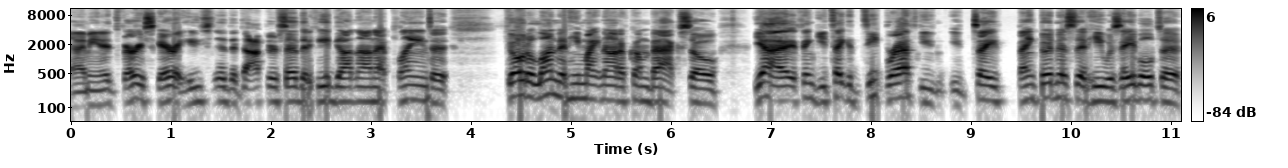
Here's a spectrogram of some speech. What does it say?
I mean, it's very scary. He's, the doctor said that if he had gotten on that plane to go to London, he might not have come back. So, yeah, I think you take a deep breath. You, you say, thank goodness that he was able to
